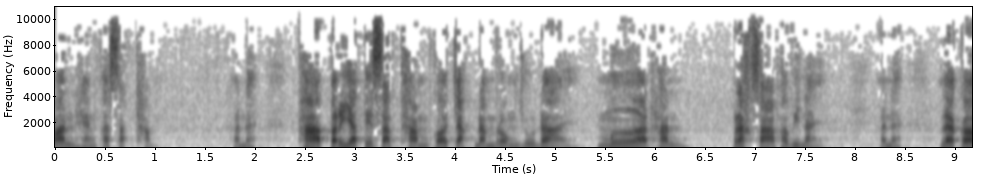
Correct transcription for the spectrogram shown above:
มั่นแห่งพระสัตธรรมนนะพระปริยัติสัตธรรมก็จักดำรงอยู่ได้ เมื่อท่านรักษาพระวินัยนะแล้วก็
